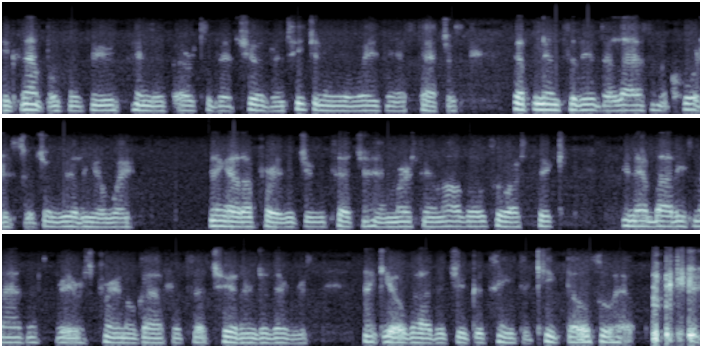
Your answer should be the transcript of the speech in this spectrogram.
examples of you in this earth to their children, teaching them your ways and your statutes, helping them to live their lives in accordance with your will and your way. Thank God, I pray that you will touch and have mercy on all those who are sick in their bodies, minds, and spirits. Praying, oh God, for touch, healing, and deliverance. Thank you, oh God, that you continue to keep those who have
